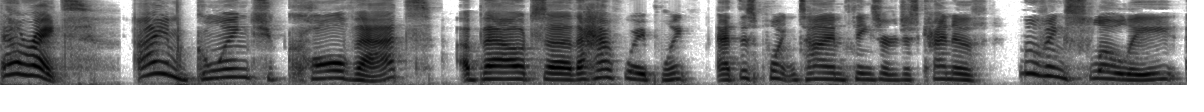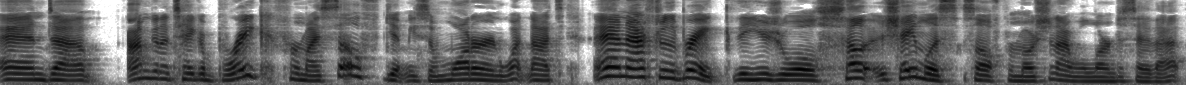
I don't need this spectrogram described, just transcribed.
All right, I am going to call that about uh, the halfway point. At this point in time, things are just kind of moving slowly, and uh, I'm going to take a break for myself, get me some water and whatnot. And after the break, the usual shameless self promotion, I will learn to say that.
